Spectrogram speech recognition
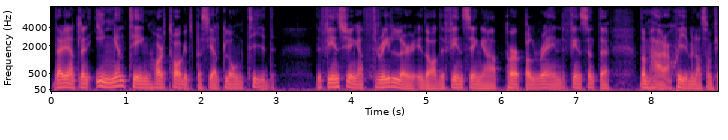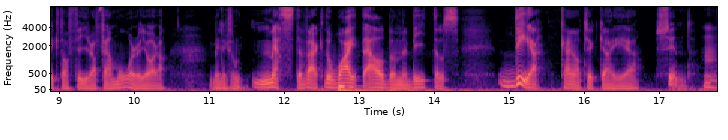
Där egentligen ingenting har tagit speciellt lång tid. Det finns ju inga thriller idag, det finns inga Purple Rain, det finns inte de här skivorna som fick ta fyra fem år att göra. Med liksom mästerverk, The White Album med Beatles. Det kan jag tycka är synd. Mm.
